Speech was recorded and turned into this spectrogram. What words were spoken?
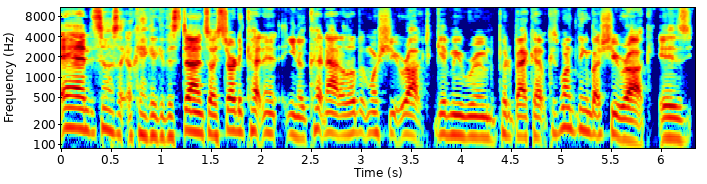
And so I was like, okay, I gotta get this done. So I started cutting it, you know, cutting out a little bit more sheetrock to give me room to put it back up. Because one thing about sheetrock is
